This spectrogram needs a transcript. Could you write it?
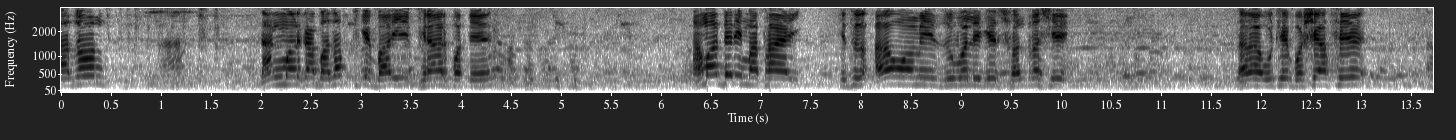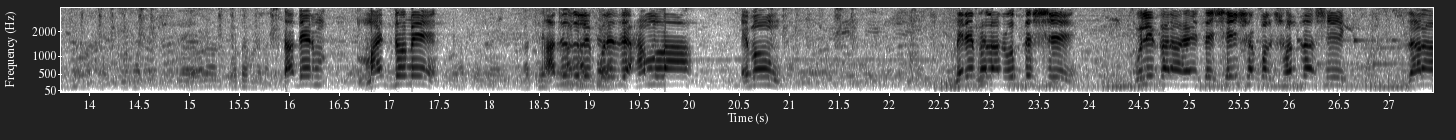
রাজন ডাংমার্কা বাজার থেকে বাড়ি ফেরার পথে আমাদেরই মাথায় কিছু আওয়ামী যুবলীগের সন্ত্রাসী যারা উঠে বসে আছে, তাদের মাধ্যমে আজিজুলের পরে যে হামলা এবং মেরে ফেলার উদ্দেশ্যে গুলি করা হয়েছে, সেই সকল সন্ত্রাসী যারা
